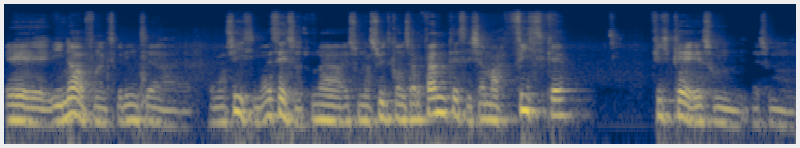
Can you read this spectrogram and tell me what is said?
Eh, y no, fue una experiencia hermosísima. Es eso, es una, es una suite concertante, se llama Fisque. Fisque es, un, es, un,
